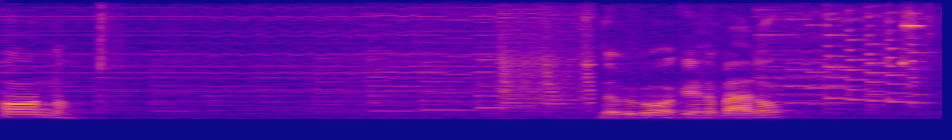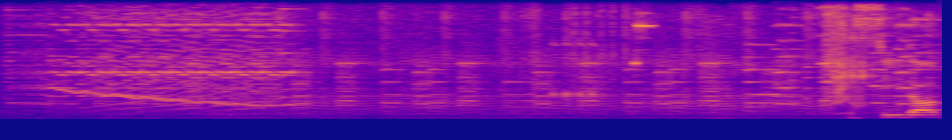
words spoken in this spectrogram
Or not. There we go, again a battle. C dot.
